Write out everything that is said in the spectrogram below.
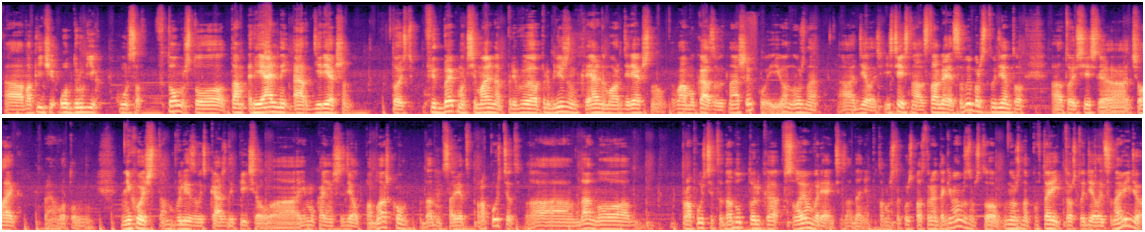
а, в отличие от других курсов, в том, что там реальный арт direction. То есть фидбэк максимально приближен к реальному арт direction. Вам указывают на ошибку, и ее нужно а, делать. Естественно, оставляется выбор студенту. А, то есть, если а, человек прям вот он не хочет там вылизывать каждый пиксел, а, ему, конечно, сделают поблажку, дадут совет, пропустят, а, да, но пропустят и дадут только в своем варианте задания, потому что курс построен таким образом, что нужно повторить то, что делается на видео,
